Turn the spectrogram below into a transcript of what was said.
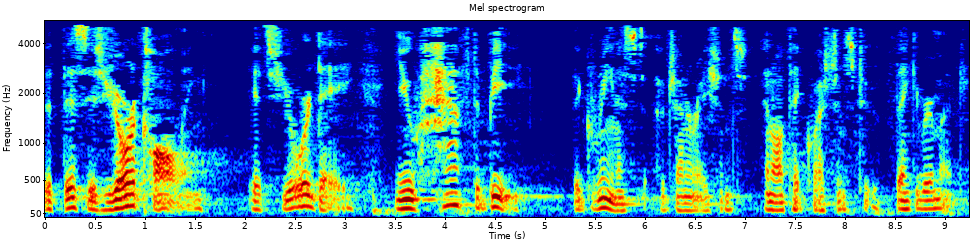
that this is your calling. It's your day. You have to be the greenest of generations. And I'll take questions too. Thank you very much.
